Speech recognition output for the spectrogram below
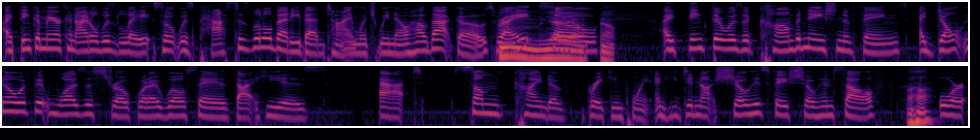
I think American Idol was late, so it was past his little Betty bedtime, which we know how that goes, right? Mm, yeah, so yeah, yeah. I think there was a combination of things. I don't know if it was a stroke. What I will say is that he is at some kind of breaking point and he did not show his face, show himself, Uh-huh. or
